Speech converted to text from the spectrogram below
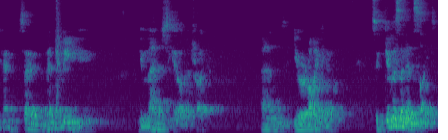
Okay. So eventually you, you manage to get on the truck and you arrive here. So give us an insight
